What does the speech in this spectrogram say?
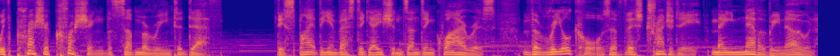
with pressure crushing the submarine to death. Despite the investigations and inquiries, the real cause of this tragedy may never be known.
